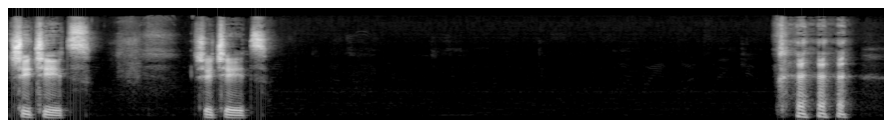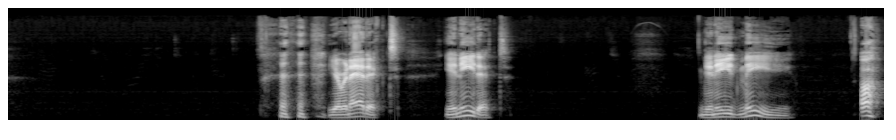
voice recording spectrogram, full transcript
She cheats. She cheats. You're an addict. You need it. You need me. Oh.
